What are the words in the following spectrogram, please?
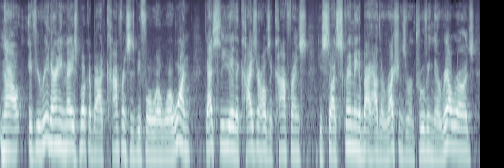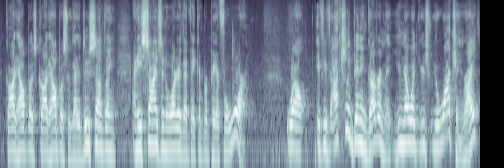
Now, if you read Ernie May's book about conferences before World War I, that's the year the Kaiser holds a conference. He starts screaming about how the Russians are improving their railroads. God help us, God help us, we've got to do something. And he signs an order that they can prepare for war. Well, if you've actually been in government, you know what you're, you're watching, right?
